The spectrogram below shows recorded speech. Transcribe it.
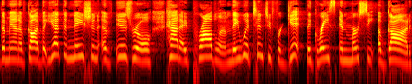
the man of God. But yet, the nation of Israel had a problem. They would tend to forget the grace and mercy of God,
